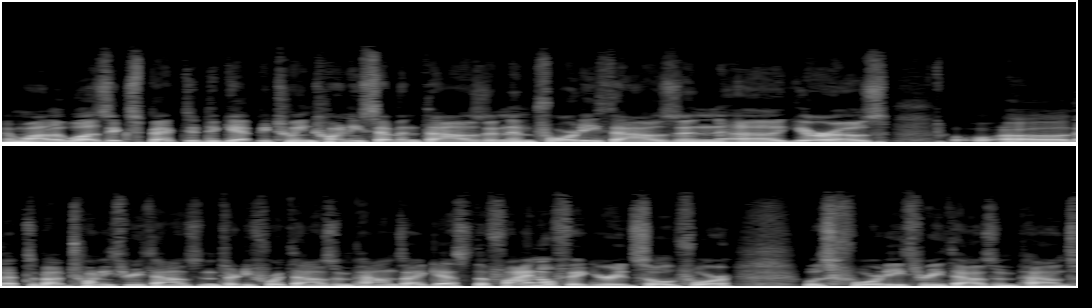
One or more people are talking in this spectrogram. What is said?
and while it was expected to get between 27,000 and 40,000 uh, euros, uh, that's about 23,000, 34,000 pounds, I guess, the final figure it sold for was 43,000 pounds,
